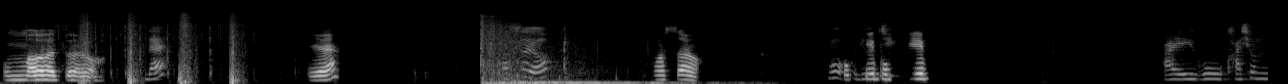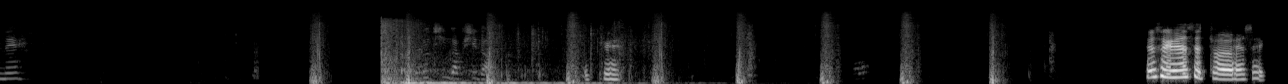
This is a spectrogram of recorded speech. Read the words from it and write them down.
못 막았어요. 네? 예? 왔어요? 왔어요. 어 어디 복귀, 갔지? 복귀. 아이고 가셨네. 블루팀 갑시다. 오케이. 회색, 회색 쳐요, 회색.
